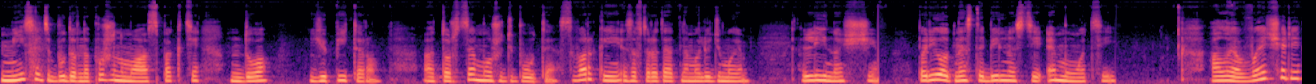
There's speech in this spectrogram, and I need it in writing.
Місяць буде в напруженому аспекті до Юпітеру. Тож це можуть бути сварки з авторитетними людьми, лінощі, період нестабільності емоцій. Але ввечері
